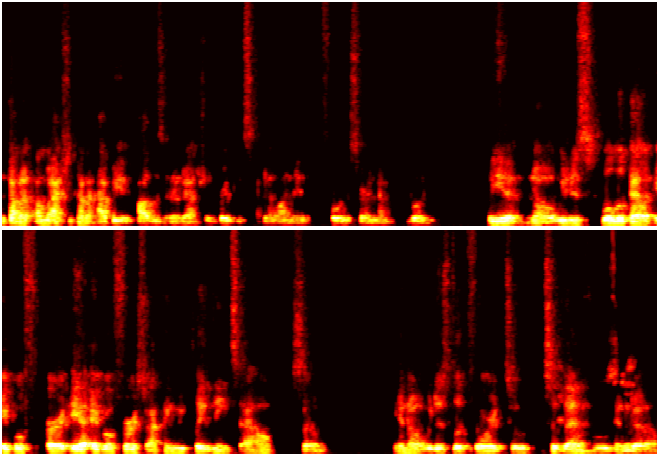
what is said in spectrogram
I'm kind of I'm actually kind of happy with how this international break is kind of lining for us right now. But, but yeah, no, we just we'll look at April or yeah April first. I think we play Leeds at home, so you know we just look forward to to them and uh,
